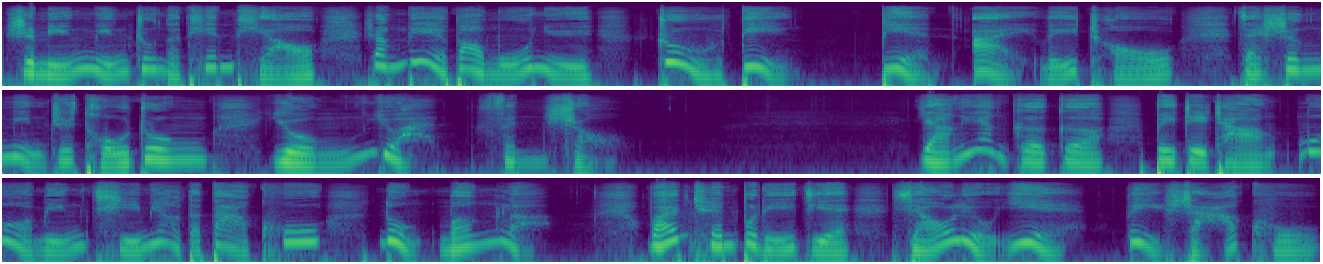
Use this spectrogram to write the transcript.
是冥冥中的天条，让猎豹母女注定。变爱为仇，在生命之途中永远分手。洋洋哥哥被这场莫名其妙的大哭弄懵了，完全不理解小柳叶为啥哭。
